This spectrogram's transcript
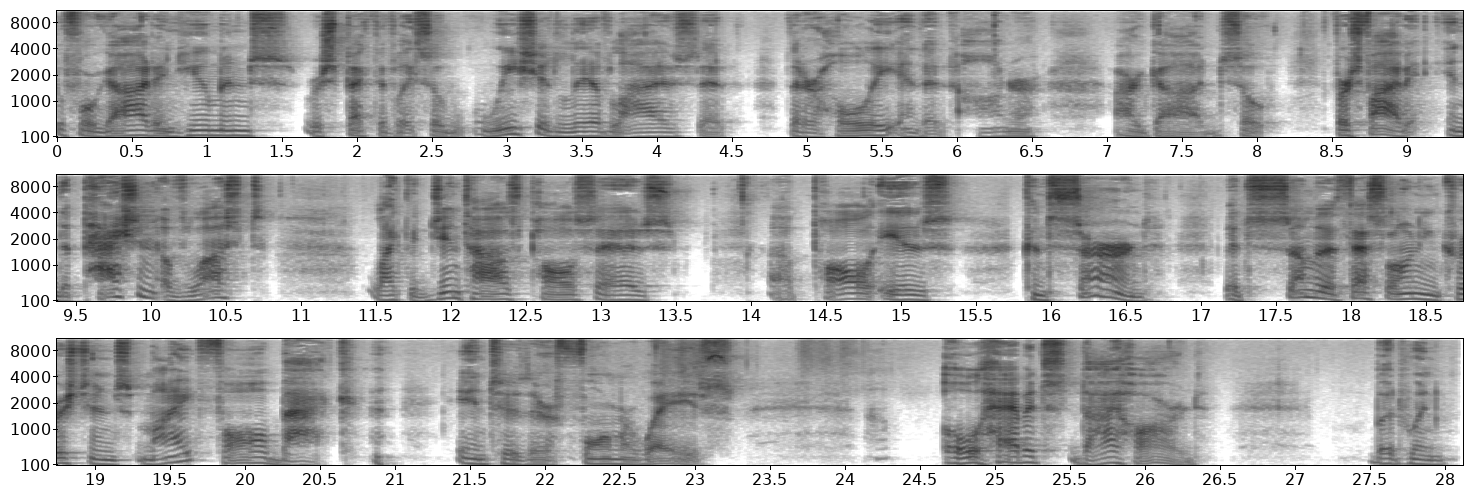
before God and humans, respectively. So, we should live lives that, that are holy and that honor our God. So, Verse 5 In the passion of lust, like the Gentiles, Paul says, uh, Paul is concerned that some of the Thessalonian Christians might fall back into their former ways. Old habits die hard, but when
